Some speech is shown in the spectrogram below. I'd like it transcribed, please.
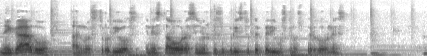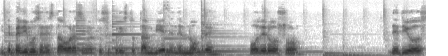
negado a nuestro Dios. En esta hora, Señor Jesucristo, te pedimos que nos perdones. Y te pedimos en esta hora, Señor Jesucristo, también en el nombre poderoso de Dios,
